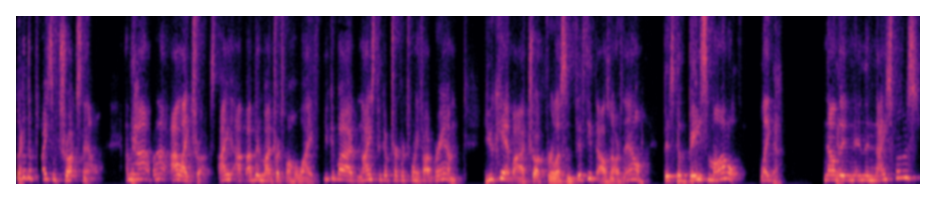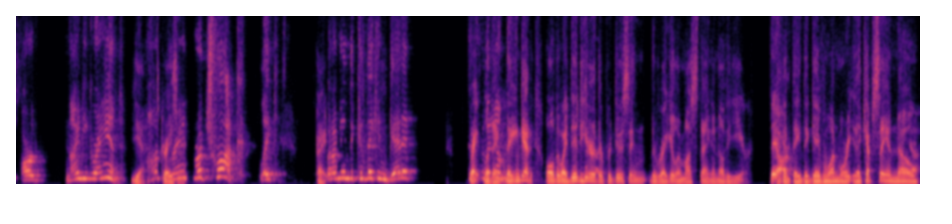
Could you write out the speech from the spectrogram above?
Look right. at the price of trucks now. I mean, yeah. I, I, like trucks. I, I've been buying trucks my whole life. You could buy a nice pickup truck for 25 grand. You can't buy a truck for less than $50,000 now. That's the base model. Like yeah. Now, yeah. the and the nice ones are ninety grand. Yeah, it's crazy grand for a truck. Like, right? But I mean, because they can get it. Right. Well, they, they can get it. Although I did hear they're producing the regular Mustang another year. They I are. Think they they gave him one more. They kept saying no, yeah.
